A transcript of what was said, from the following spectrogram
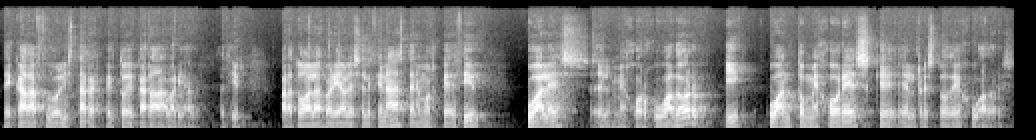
de cada futbolista respecto de cada variable. Es decir, para todas las variables seleccionadas tenemos que decir cuál es el mejor jugador y cuánto mejor es que el resto de jugadores.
